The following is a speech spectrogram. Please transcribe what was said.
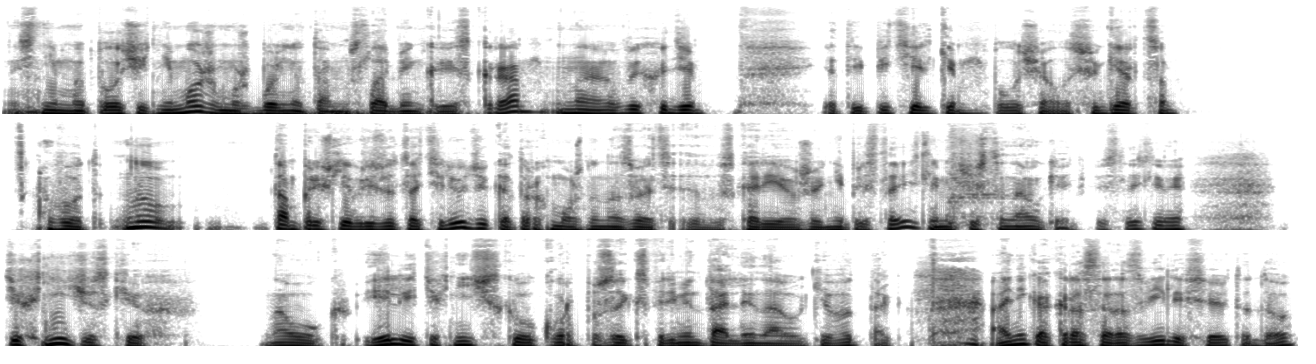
с ним мы получить не можем, уж больно там слабенькая искра на выходе этой петельки получалась у Герца. Вот, ну, там пришли в результате люди, которых можно назвать э, скорее уже не представителями чисто науки, а представителями технических наук или технического корпуса экспериментальной науки, вот так. Они как раз и развили все это до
